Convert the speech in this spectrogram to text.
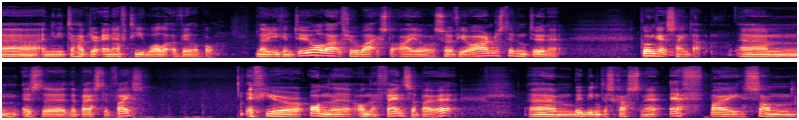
uh, and you need to have your NFT wallet available. Now you can do all that through Wax.io. So if you are interested in doing it, go and get signed up. Um, is the the best advice. If you're on the on the fence about it, um, we've been discussing it. If by some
